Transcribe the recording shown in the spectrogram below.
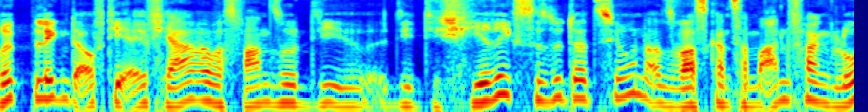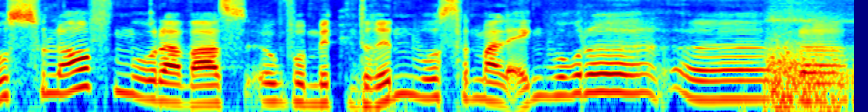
rückblickend auf die elf Jahre, was waren so die, die, die schwierigste Situation? Also war es ganz am Anfang loszulaufen oder war es irgendwo mittendrin, wo es dann mal eng wurde? Äh, oder?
